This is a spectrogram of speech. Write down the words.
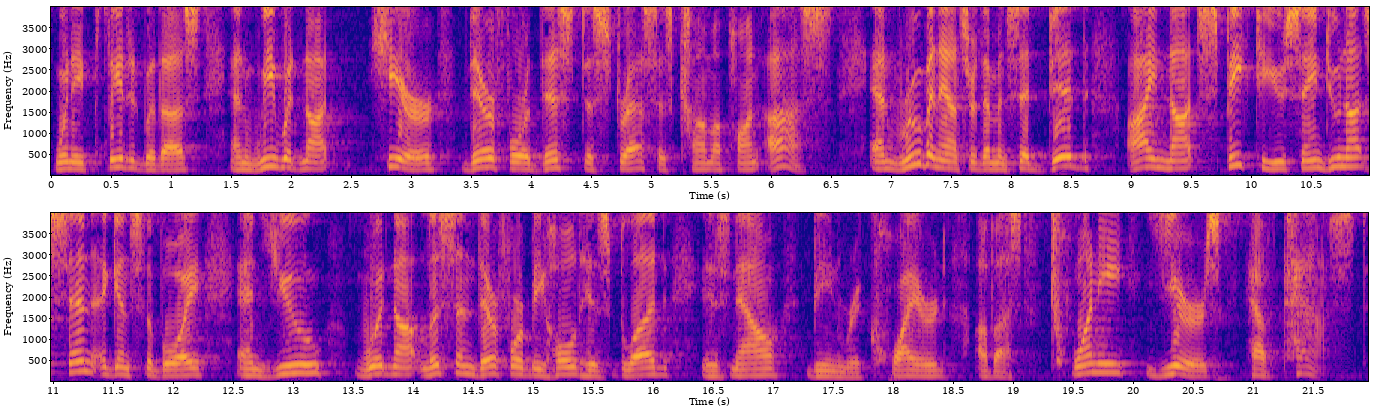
when he pleaded with us, and we would not hear. Therefore, this distress has come upon us. And Reuben answered them and said, Did I not speak to you, saying, Do not sin against the boy, and you would not listen? Therefore, behold, his blood is now being required of us. 20 years have passed.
